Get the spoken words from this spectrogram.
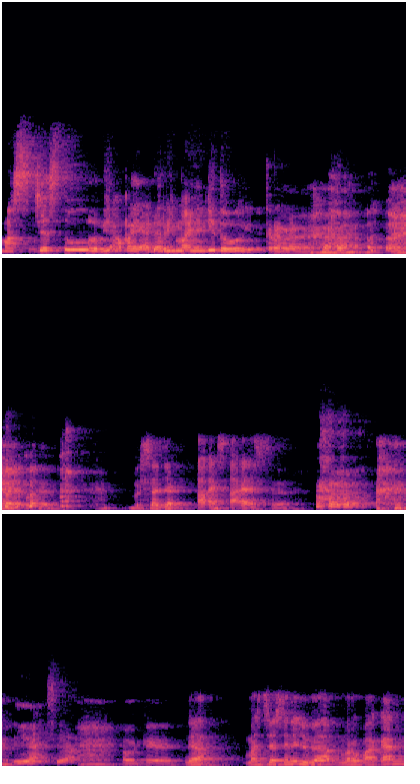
Mas Jazz tuh lebih apa ya, ada rimanya gitu, gitu keren. Bersajak AS-AS. iya, siap. Oke. Okay. Ya, Mas Jazz ini juga merupakan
